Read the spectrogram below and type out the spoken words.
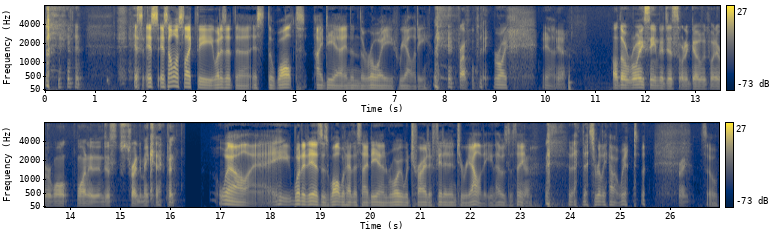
It's it's it's almost like the what is it? The it's the Walt idea and then the Roy reality. probably. Roy. Yeah. Yeah. Although Roy seemed to just sort of go with whatever Walt wanted and just tried to make it happen. Well, he, what it is is Walt would have this idea and Roy would try to fit it into reality. That was the thing. That, that's really how it went. Right. So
